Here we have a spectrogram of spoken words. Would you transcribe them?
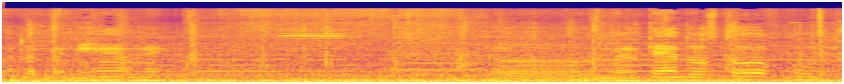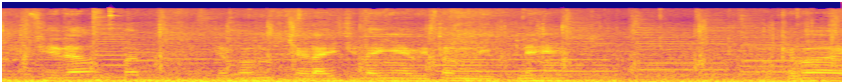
मतलब बनी है हमने। मिलते हैं दोस्तों, आपको सीधा ऊपर, जब हम चढ़ाई चढ़ाई अभी तो हम निकले हैं। ओके बाय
